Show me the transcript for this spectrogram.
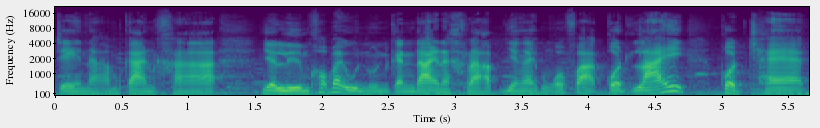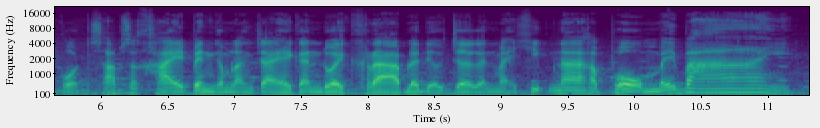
เจน้ำการค้า อย่าลืมเข้าไปอุดหนุนกันได้นะครับ ยังไงผมก็ฝากกดไลค์กดแชร์ กด Subscribe เป็นกำลังใจให้กันด้วยครับ แล้วเดี๋ยวเจอกันใหม่คลิปหน้าครับผมบ๊ายบาย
